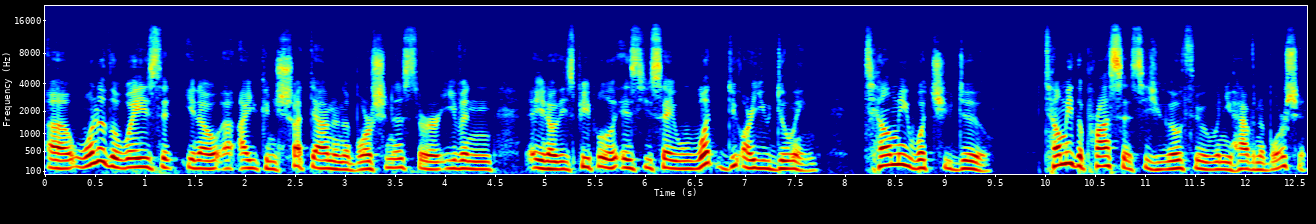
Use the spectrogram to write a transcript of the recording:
Uh, one of the ways that you know uh, you can shut down an abortionist or even you know these people is you say, "What do, are you doing? Tell me what you do. Tell me the processes you go through when you have an abortion."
